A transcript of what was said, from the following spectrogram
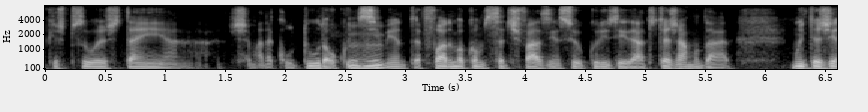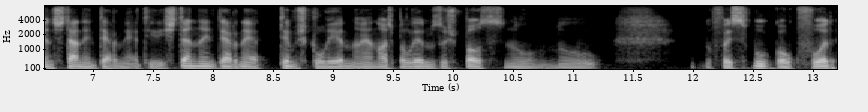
que as pessoas têm à chamada cultura, ao conhecimento, uhum. a forma como satisfazem a sua curiosidade esteja a mudar. Muita gente está na internet e estando na internet temos que ler, não é? Nós para lermos os posts no, no, no Facebook ou o que for,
